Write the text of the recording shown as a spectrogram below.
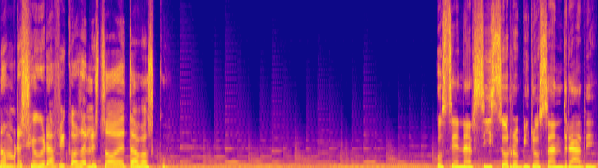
Nombres geográficos del estado de Tabasco. José Narciso Rovirosa Andrade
